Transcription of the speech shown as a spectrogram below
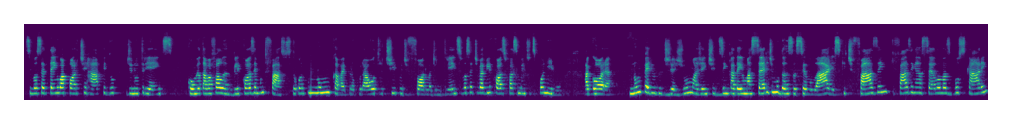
se você tem o aporte rápido de nutrientes. Como eu estava falando, glicose é muito fácil. Seu corpo nunca vai procurar outro tipo de forma de nutrientes se você tiver glicose facilmente disponível. Agora, num período de jejum, a gente desencadeia uma série de mudanças celulares que te fazem, que fazem as células buscarem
